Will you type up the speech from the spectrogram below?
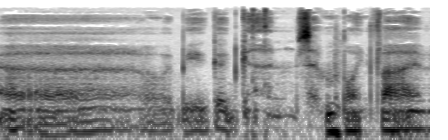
Uh, what would be a good gun? 7.5.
